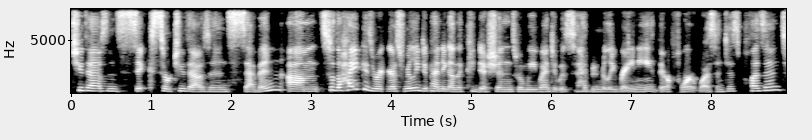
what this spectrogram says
2006 or 2007. Um, so the hike is rigorous, really depending on the conditions. When we went, it was had been really rainy, therefore it wasn't as pleasant.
